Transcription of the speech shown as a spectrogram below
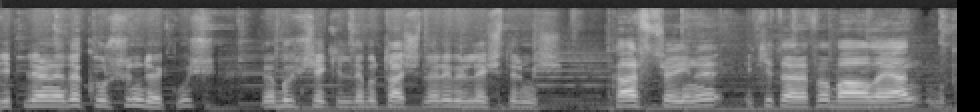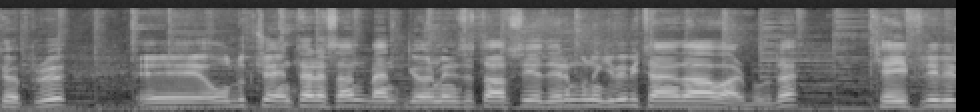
diplerine de kurşun dökmüş ve bu şekilde bu taşları birleştirmiş. Kars çayını iki tarafa bağlayan bu köprü e, oldukça enteresan. Ben görmenizi tavsiye ederim. Bunun gibi bir tane daha var burada. Keyifli bir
